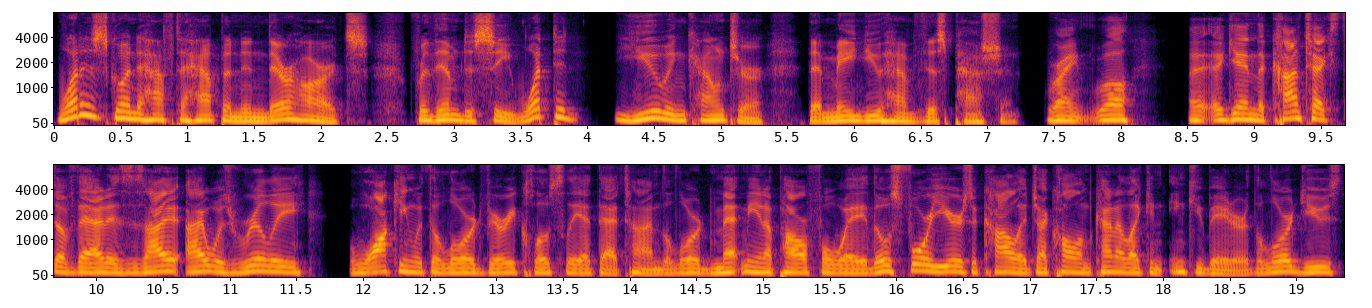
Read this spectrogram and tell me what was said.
What is going to have to happen in their hearts for them to see? What did you encounter that made you have this passion? Right. Well, again, the context of that is, is I, I was really walking with the Lord very closely at that time. The Lord met me in a powerful way. Those four years of college, I call them kind of like an incubator. The Lord used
